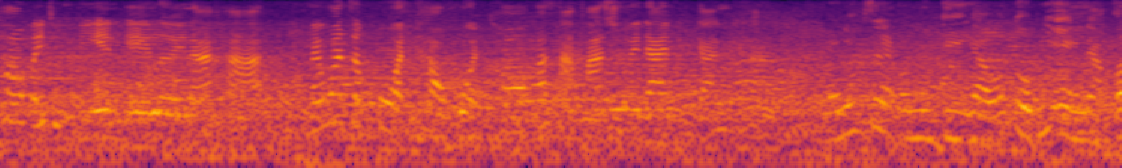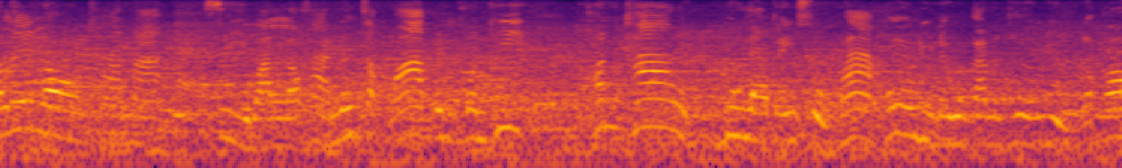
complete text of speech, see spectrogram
เข้าไปถึง DNA เลยนะคะ ไม่ว่าจะปวดเข่าปวดข้อก็สามารถช่วยได้เหมือนกันค่ะเรารู้สึกว่ามันดีค่ะว่าตัวพี่เองเนี่ยก็ได้ลองทานมา 4 วันแล้วค่ะ เนื่องจากว่าเป็นคนที่ค่อนข้างดูแลตัวเองสูงมากเพราะยังอยู่ในวงการบันเทิงอยู่ แล้วก็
